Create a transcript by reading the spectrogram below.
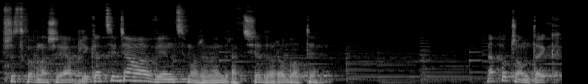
Wszystko w naszej aplikacji działa, więc możemy brać się do roboty. Na początek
